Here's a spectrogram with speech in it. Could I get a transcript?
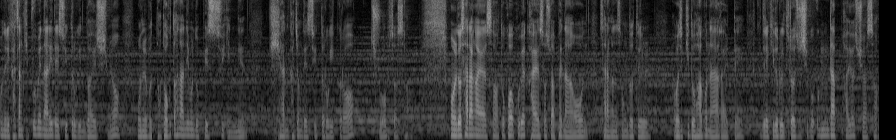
오늘이 가장 기쁨의 날이 될 수 있도록 인도하여 주시며 오늘부터 더욱더 하나님을 높일 수 있는 귀한 가정 될 수 있도록 이끌어 주옵소서. 오늘도 사랑하여서 또 고백하여서 주 앞에 나온 사랑하는 성도들 아버지 기도하고 나아갈 때 그들의 기도를 들어주시고 응답하여 주셔서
